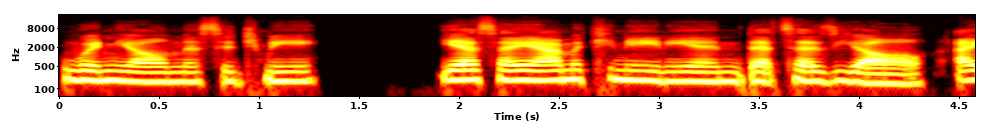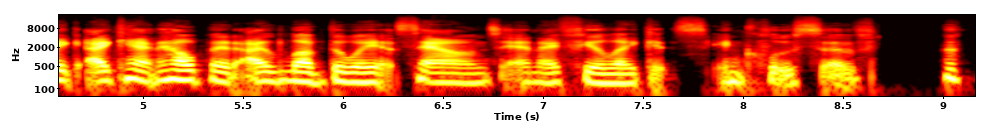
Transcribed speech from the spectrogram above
when y'all message me. Yes, I am a Canadian that says y'all. I, I can't help it. I love the way it sounds and I feel like it's inclusive.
